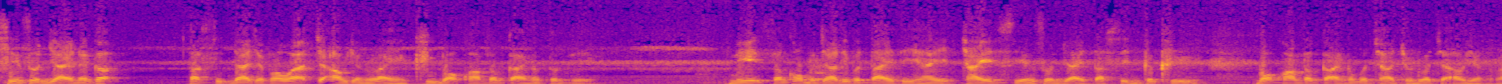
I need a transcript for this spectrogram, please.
เสียงส่วนใหญ่นั้นก็ตัดสินได้เฉพาะว่าจะเอาอย่างไร คือบอกความต้องการของตนเอง นี้สังคมประชาธิปไตยที่ให้ใช้เสียงส่วนใหญ่ตัดสินก็คือ บอกความต้องการของประชาชนว่าจะเอาอย่างไร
